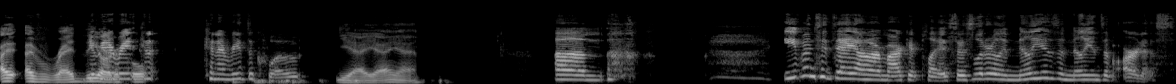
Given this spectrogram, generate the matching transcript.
I I've read the You want me to read? article. Can I, can I read the quote? Yeah, yeah, yeah. Um, even today on our marketplace, there's literally millions and millions of artists.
